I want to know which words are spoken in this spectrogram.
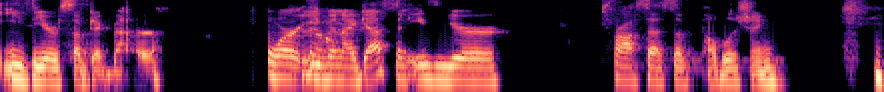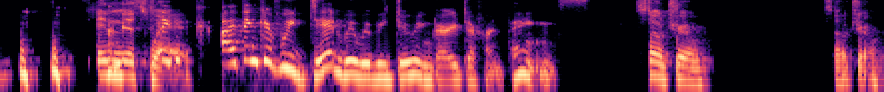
easier subject matter or no. even i guess an easier process of publishing in I this way i think if we did we would be doing very different things so true So true.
